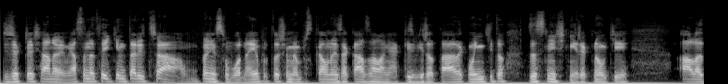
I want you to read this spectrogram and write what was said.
když řekneš, já nevím, já se necítím tady třeba úplně svobodný, protože mi Evropská unie zakázala nějaký zvířata, tak oni ti to zesměšní, řeknou ti, ale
